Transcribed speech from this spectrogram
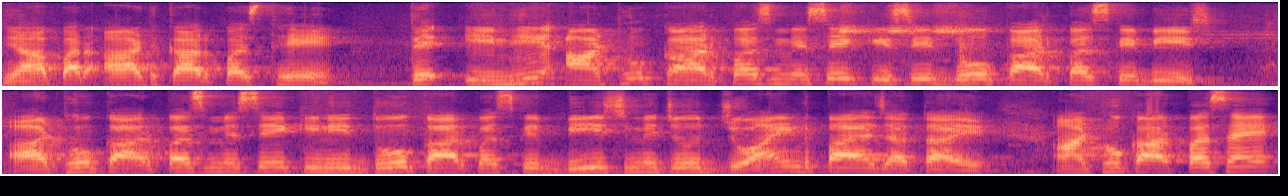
यहाँ पर आठ कार्पस थे तो इन्हीं आठों कार्पस में से किसी दो कार्पस के बीच, आठों कार्पस में से किन्हीं दो कार्पस के बीच में जो ज्वाइंट पाया जाता है, आठों कार्पस हैं,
